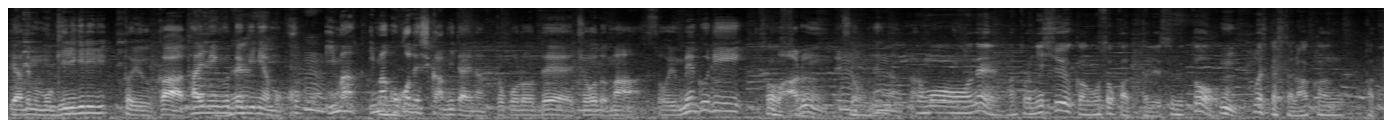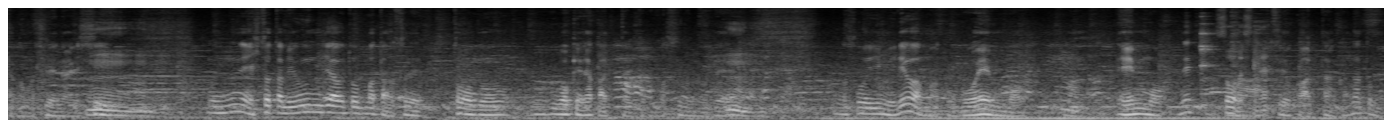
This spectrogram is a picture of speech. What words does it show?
いやでももうギリギリというかタイミング的にはもうこ、うん今今ここでしかみたいなところでちょうどまあそういう巡りもあるんでしょうね、うん。なんか、もうねあと2週間遅かったりすると、うん。もしかしたらあかんかったかもしれないし、うんもうね、ひとたび産んじゃうとまたそれ当分動けなかったりとかもするので、うん。まあそういう意味ではまあご縁も、まあ、縁もねそうですね。まあ強くあったんかなと思う。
